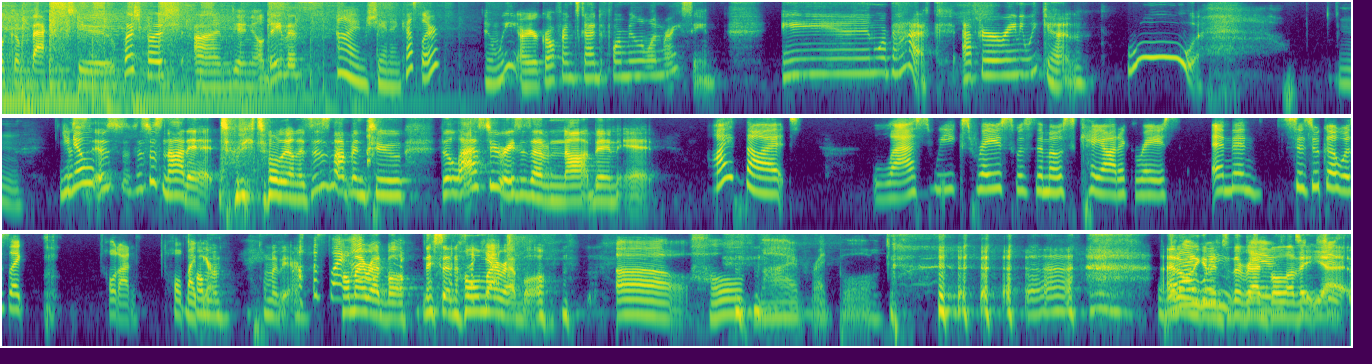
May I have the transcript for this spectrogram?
Welcome back to Push Push. I'm Danielle Davis, I'm Shannon Kessler. and we are your girlfriend's guide to Formula One racing. And we're back after a rainy weekend. Ooh. Mm. You This- know, it was, this was not it, to be totally honest. This has not been two, the last two races have not been it. I thought last week's race was the most chaotic race. And then Suzuka was like, hold on, hold my Hold beer. my, hold my beer. Like, Hold my "Oh." Red Bull. They said, was like, hold my yeah. Red Bull. Oh, hold my Red Bull. I don't want to get into the Red Bull of it yet.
